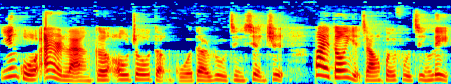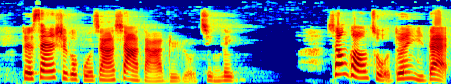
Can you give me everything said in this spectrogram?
英国、爱尔兰跟欧洲等国的入境限制。拜登也将恢复禁令，对三十个国家下达旅游禁令。香港佐敦一带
